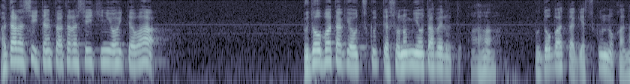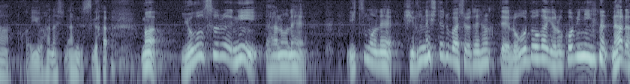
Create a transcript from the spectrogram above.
新しい点と新しい地においてはブドウ畑を作ってその実を食べると。ああブドウ畑作るのかなとかいう話なんですが まあ要するにあのねいつもね昼寝してる場所じゃなくて労働が喜びになる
